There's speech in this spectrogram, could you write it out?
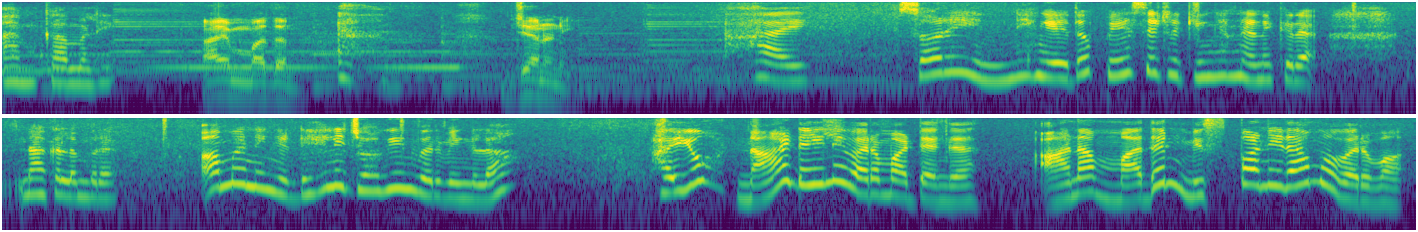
I am Kamali I am Madan Janani hi sorry நீங்க ஏதோ பேசிட்டு இருக்கீங்கன்னு நினைக்கிறேன். நான் கிளம்புறேன். ஆமா நீங்க டெய்லி ஜாகிங் வருவீங்களா? ஐயோ நான் டெய்லி வர மாட்டேங்க ஆனா மதன் மிஸ் பண்ணிடாம வருவான்.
